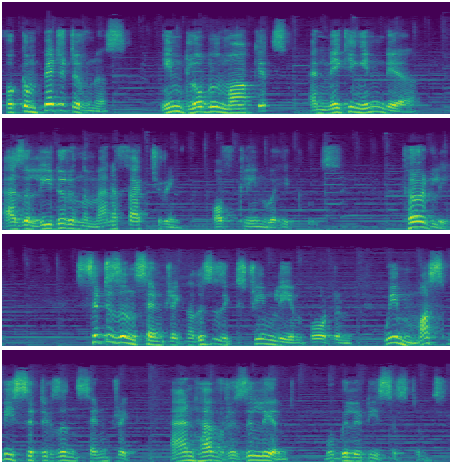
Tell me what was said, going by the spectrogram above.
for competitiveness in global markets and making India as a leader in the manufacturing of clean vehicles. Thirdly, citizen centric. Now, this is extremely important. We must be citizen centric and have resilient mobility systems.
